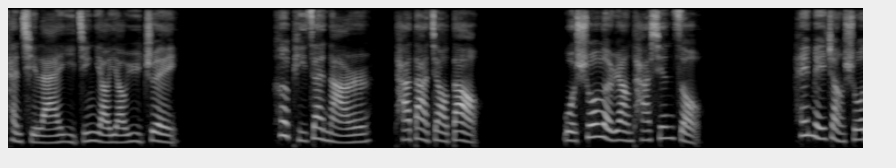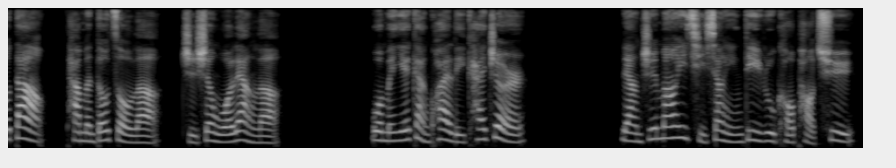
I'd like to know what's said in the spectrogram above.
看起来已经摇摇欲坠。褐皮在哪儿？他大叫道：“我说了，让他先走。”黑莓长说道：“他们都走了，只剩我俩了。我们也赶快离开这儿。”两只猫一起向营地入口跑去，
